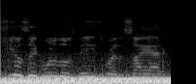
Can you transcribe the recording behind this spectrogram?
feels like one of those days where the sciatic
